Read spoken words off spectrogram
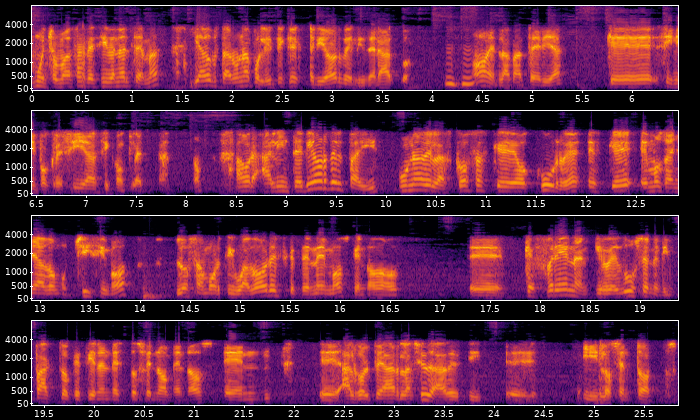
mucho más agresiva en el tema y adoptar una política exterior de liderazgo ¿no? en la materia que sin hipocresías y con claridad. ¿no? Ahora, al interior del país, una de las cosas que ocurre es que hemos dañado muchísimo los amortiguadores que tenemos que nos eh, que frenan y reducen el impacto que tienen estos fenómenos en eh, al golpear las ciudades y, eh, y los entornos.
